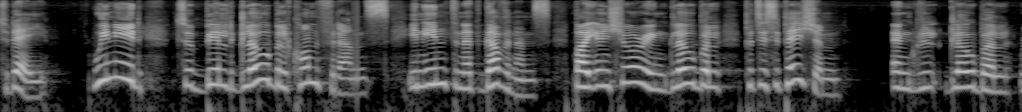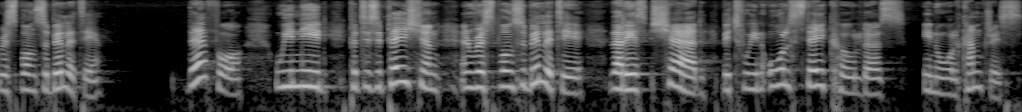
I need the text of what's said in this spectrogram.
today. We need to build global confidence in internet governance by ensuring global participation and gl global responsibility. Therefore, we need participation and responsibility that is shared between all stakeholders in all countries.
